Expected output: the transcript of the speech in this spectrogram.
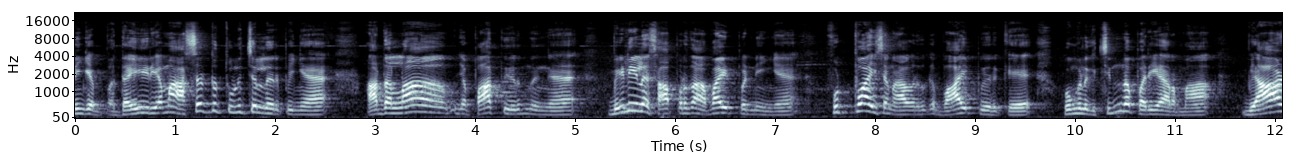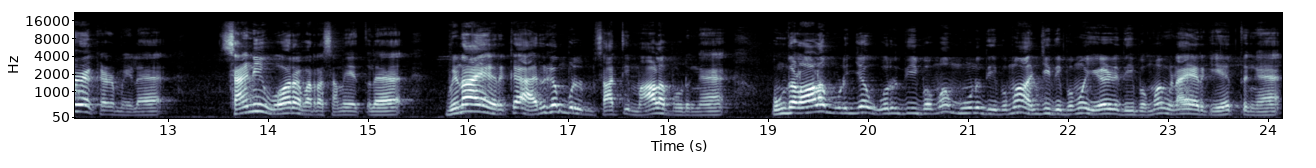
நீங்கள் தைரியமாக அசட்டு துணிச்சலில் இருப்பீங்க. அதெல்லாம் கொஞ்சம் பார்த்து இருந்துங்க. வெளியில் சாப்பிட்றத அவாய்ட் பண்ணீங்க. ஃபுட் பாய்சன் ஆகிறதுக்கு வாய்ப்பு இருக்குது உங்களுக்கு சின்ன பரிகாரமாக வியாழக்கிழமையில் சனி ஓர வர்ற சமயத்தில் விநாயகருக்கு அருகம்புல் சாத்தி மாலை போடுங்க. உங்களால் முடிஞ்ச ஒரு தீபமோ மூணு தீபமோ அஞ்சு தீபமோ ஏழு தீபமோ விநாயகருக்கு ஏற்றுங்க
